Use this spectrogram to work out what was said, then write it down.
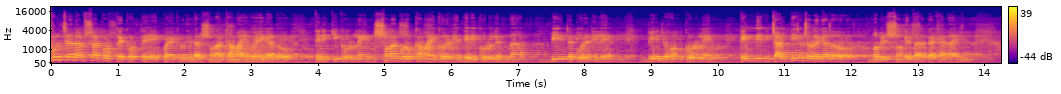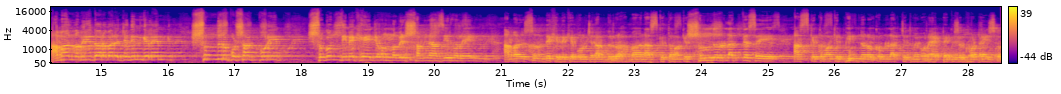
খুচরা ব্যবসা করতে করতে কয়েক রুটি তার সোনা কামাই হয়ে গেল। তিনি কি করলেন? সোনাগুলো কামাই করে নিয়ে দেরি করলেন না। বিয়েটা করে নিলেন। বিয়ে যখন করলেন, তিন দিন, চার দিন চলে গেল। নবীর সঙ্গে তার দেখা নাই। আমার নবীর দরবারে যেদিন গেলেন, সুন্দর পোশাক পরে সুগন্ধি মেখে যখন নবীর সামনে হাজির হলেন, আমার রসুল দেখে দেখে বলছেন, আব্দুর রহমান, আজকে তোমাকে সুন্দর লাগতেছে, আজকে তোমাকে ভিন্ন রকম লাগছে, তুমি মনে একটা কিছু ঘটাইছো।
